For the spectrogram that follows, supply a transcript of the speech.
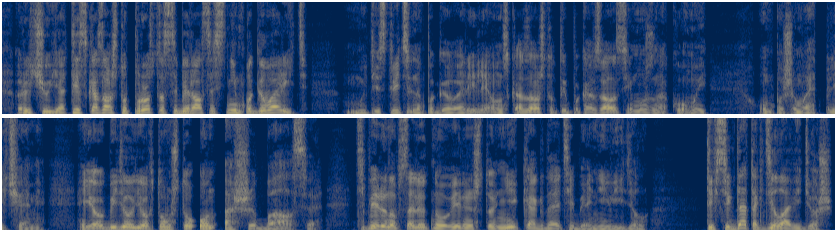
— рычу я. «Ты сказал, что просто собирался с ним поговорить». «Мы действительно поговорили. Он сказал, что ты показалась ему знакомой». Он пожимает плечами. «Я убедил ее в том, что он ошибался. Теперь он абсолютно уверен, что никогда тебя не видел». «Ты всегда так дела ведешь?»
